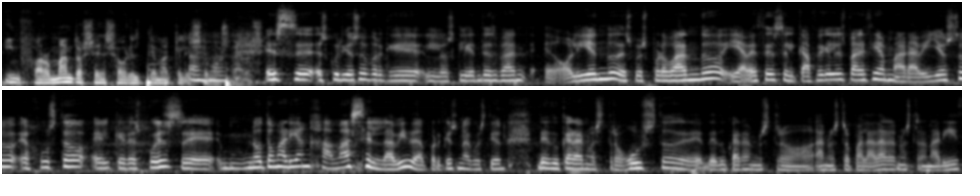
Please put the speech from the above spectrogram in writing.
informándose sobre el tema que les hemos dado. Es, eh, es, curioso porque los clientes van eh, oliendo, después probando y a veces el café que les parecía maravilloso es justo el que después eh, no tomarían jamás en la vida, porque es una cuestión de educar a nuestro gusto, de, educar a nuestro, a nuestro paladar, a nuestra nariz,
